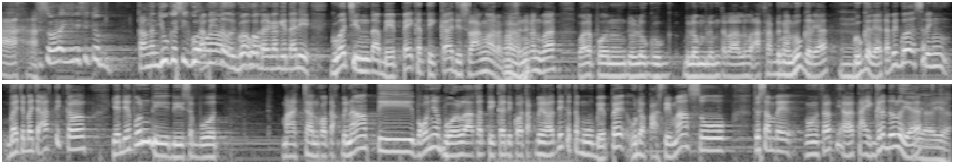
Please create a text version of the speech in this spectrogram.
Terus soalnya ini sih tuh kangen juga sih gua Tapi itu gua gua balik lagi tadi. Gua cinta BP ketika di Selangor. Maksudnya kan gua walaupun dulu Gug- belum belum terlalu akrab dengan Google ya. Google ya, tapi gua sering baca-baca artikel. Ya dia pun di, disebut macan kotak penalti. Pokoknya bola ketika di kotak penalti ketemu BP udah pasti masuk. Terus sampai nggak salah Piala Tiger dulu ya. Iya, iya.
